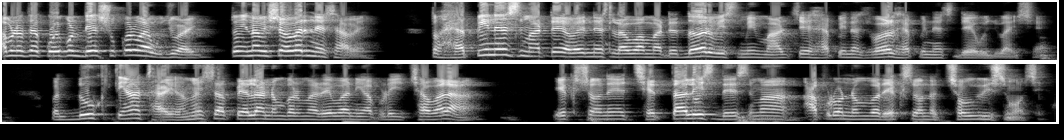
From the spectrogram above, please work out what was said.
આપણે કોઈ પણ દેશ શું કરવા ઉજવાય, તો એના વિશે અવેરનેસ આવે. તો હેપીનેસ માટે અવેરનેસ લાવવા માટે દર વીસમી માર્ચે હેપીનેસ વર્લ્ડ હેપીનેસ ડે ઉજવાય છે. પણ દુઃખ ત્યાં થાય. હંમેશા પહેલા નંબરમાં રહેવાની આપણી ઈચ્છાવાળા એકસો ને છેતાલીસ દેશમાં આપણો નંબર એકસો ને છવ્વીસમો છે.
